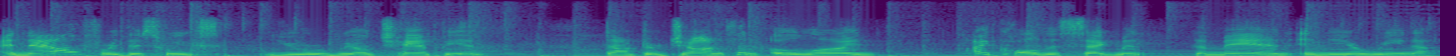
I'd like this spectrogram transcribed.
And now for this week's Your Real Champion, Dr. Jonathan Oline. I call this segment The Man in the Arena.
